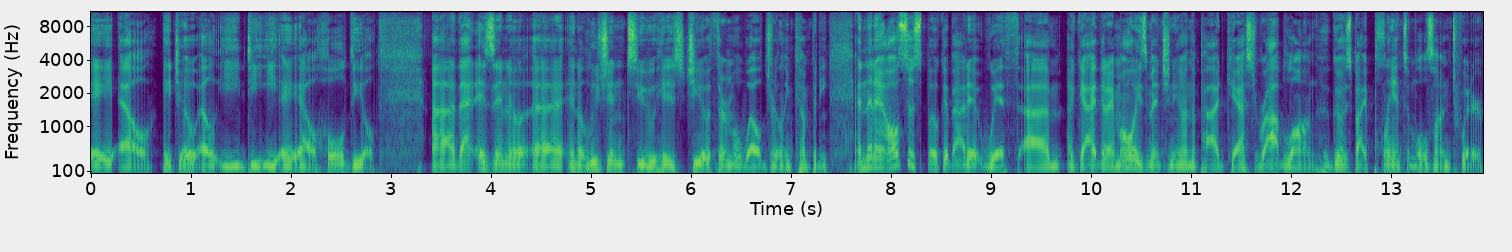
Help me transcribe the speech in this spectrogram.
a L, H O L E D E A L, whole deal. Uh, that is an, uh, an allusion to his geothermal well drilling company. And then I also spoke about it with um, a guy that I'm always mentioning on the podcast, Rob Long, who goes by Plantimals on Twitter.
